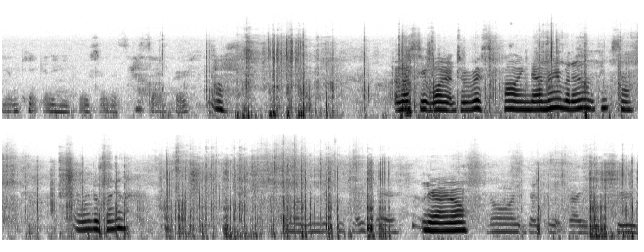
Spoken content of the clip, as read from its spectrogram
Yeah, we can't get any closer. That's the sad part. Unless you wanted to risk falling down there, but I don't think so. Wait a second. Oh, we can get too close there. Yeah, I know. No, that's it, guys. Seriously.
